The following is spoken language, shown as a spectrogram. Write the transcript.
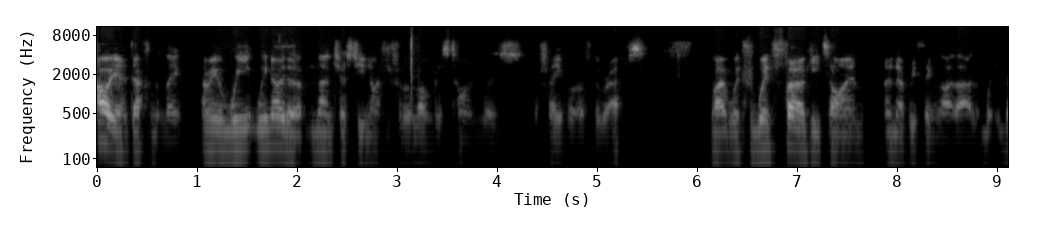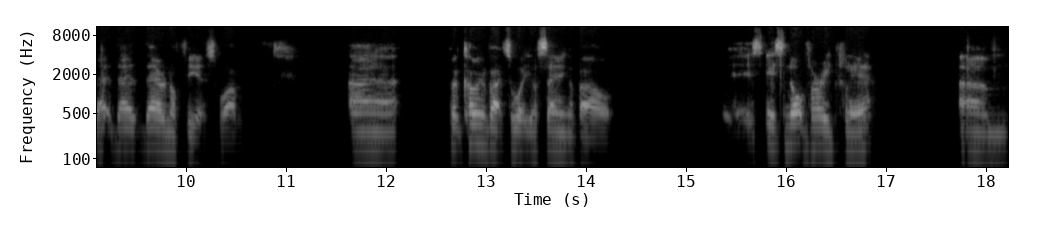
Oh yeah, definitely. I mean, we, we know that Manchester United for the longest time was a favourite of the refs, like with with Fergie time and everything like that. They're they're, they're an obvious one. Uh, but coming back to what you're saying about, it's it's not very clear, um,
